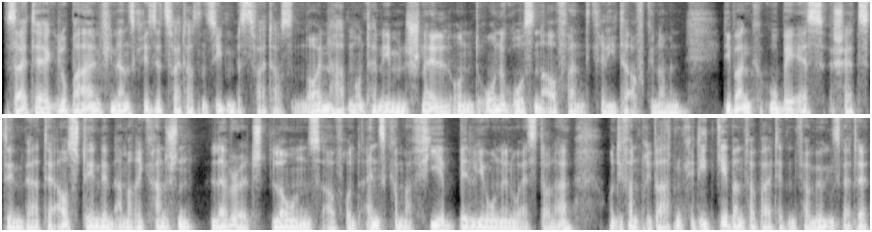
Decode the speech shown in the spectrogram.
Seit der globalen Finanzkrise 2007 bis 2009 haben Unternehmen schnell und ohne großen Aufwand Kredite aufgenommen. Die Bank UBS schätzt den Wert der ausstehenden amerikanischen Leveraged Loans auf rund 1,4 Billionen US-Dollar und die von privaten Kreditgebern verwalteten Vermögenswerte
